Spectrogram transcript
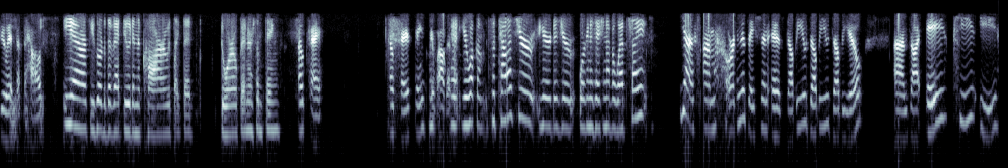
do it at the house. Yeah, or if you go to the vet, do it in the car with like the door open or something. Okay. Okay. Thank you. Wow. That's You're welcome. So tell us your your does your organization have a website? Yes, um, organization is www. Um, dot APE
